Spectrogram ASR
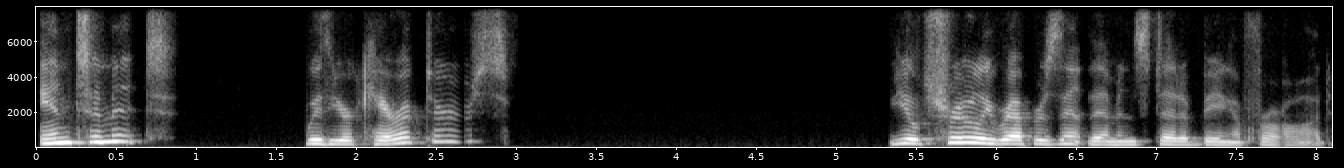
intimate with your characters, you'll truly represent them instead of being a fraud.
